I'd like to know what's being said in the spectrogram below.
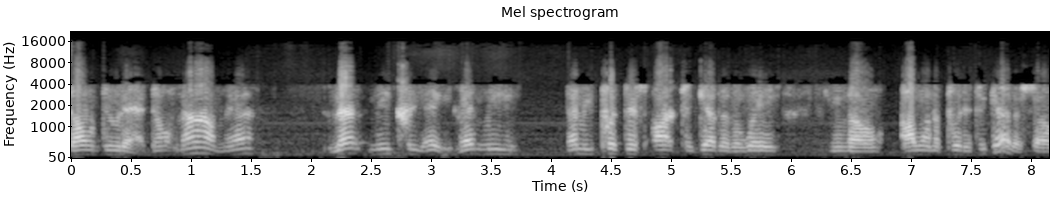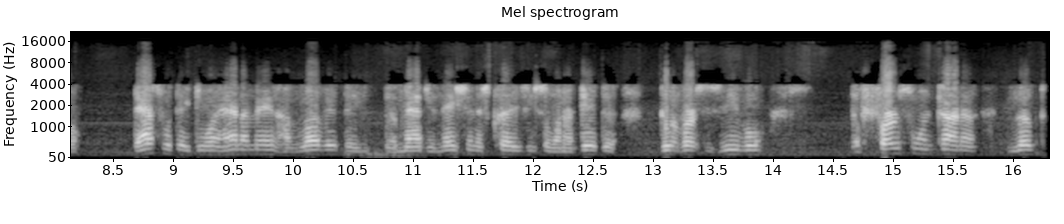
Don't do that. Don't nah, man. Let me create. Let me let me put this art together the way you know I want to put it together. So that's what they do in anime. I love it. The imagination is crazy. So when I did the Good versus Evil, the first one kind of looked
